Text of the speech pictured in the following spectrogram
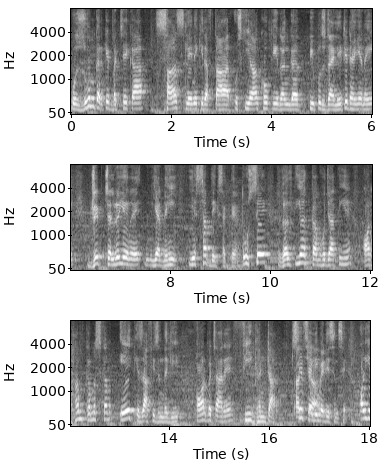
वो जूम करके बच्चे का सांस लेने की रफ्तार उसकी आँखों की रंगत पीपल्स डायलेटेड है या नहीं ड्रिप चल रही है या नहीं ये सब देख सकते हैं। तो उससे गलतियाँ कम हो जाती हैं और हम कम से कम एक इजाफी ज़िंदगी और बचा रहे हैं फ़ी घंटा सिर्फ़ अच्छा। टेलीमेडिसिन से। और ये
